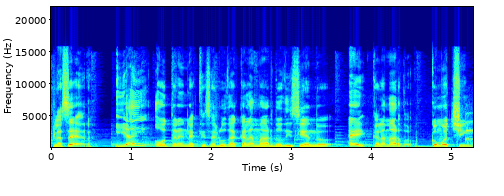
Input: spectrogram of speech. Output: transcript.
placer. Y hay otra en la que saluda a Calamardo diciendo, hey, Calamardo, ¿cómo ching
